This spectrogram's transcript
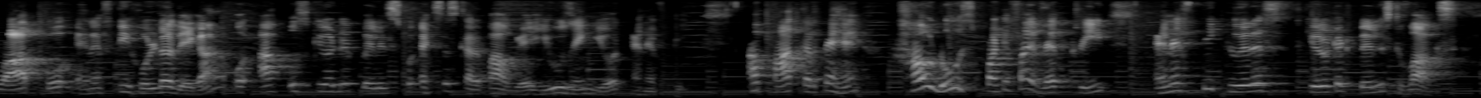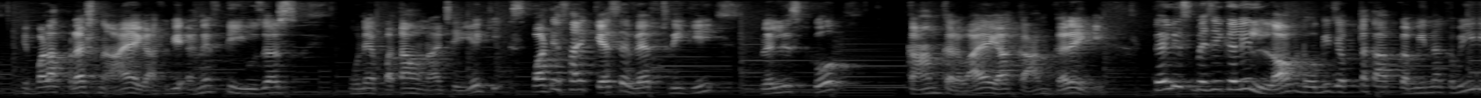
वो आपको एनएफटी होल्डर देगा और आप उस क्यूरेटेड प्लेलिस्ट को एक्सेस कर पाओगे यूजिंग योर एन अब बात करते हैं how do Spotify web three N F T curated playlist work ये बड़ा प्रश्न आएगा, क्योंकि एन एफ़ टी यूज़र्स उन्हें पता होना चाहिए कि स्पॉटिफाई कैसे वेब थ्री की प्लेलिस्ट को काम करवाएगा, काम करेगी। प्लेलिस्ट बेसिकली लॉक्ड होगी जब तक आप कभी ना कभी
